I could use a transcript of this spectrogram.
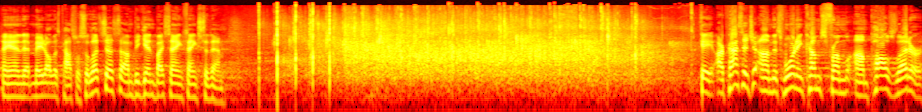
and that made all this possible. So let's just begin by saying thanks to them. Okay, our passage um, this morning comes from um, Paul's letter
